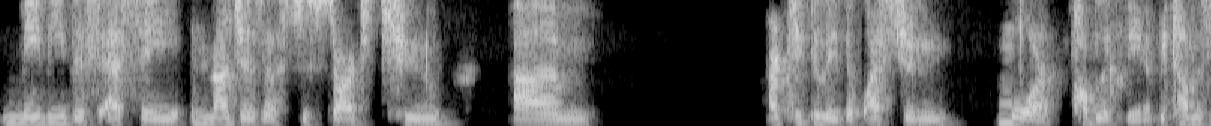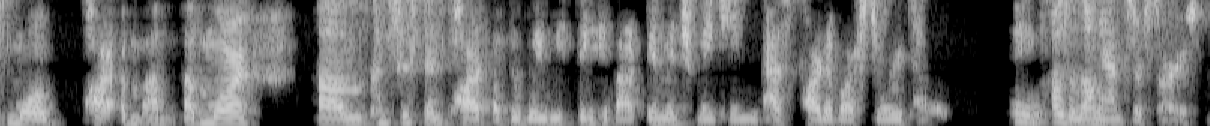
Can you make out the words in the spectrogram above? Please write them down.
maybe this essay nudges us to start to um, articulate the question more publicly, and it becomes more part a, a more um, consistent part of the way we think about image making as part of our storytelling. Thanks. That was a long answer. Sorry.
